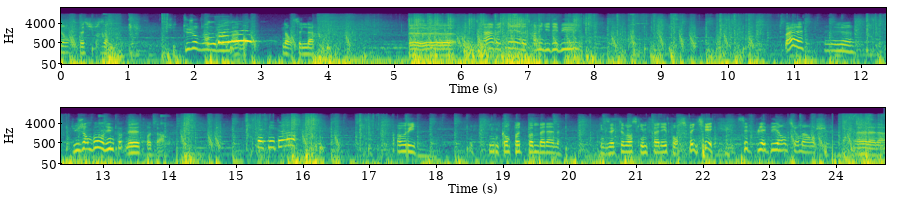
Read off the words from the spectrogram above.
non, c'est pas suffisant. J'ai toujours besoin de. Ah, non, non celle-là. Euh... Ah bah tiens, il y a notre ami du début. Ouais, euh, du jambon, d'une pomme. Mais trop tard. Casse les tonneaux Oh oui. Une compote pomme banane. Exactement ce qu'il me fallait pour soigner cette plaie béante sur ma hanche. Ah là là.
